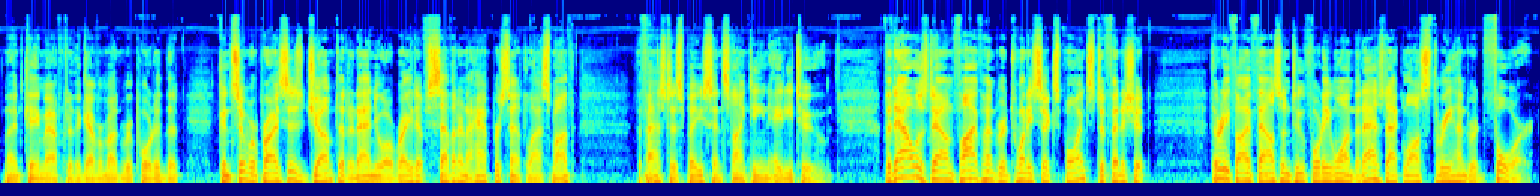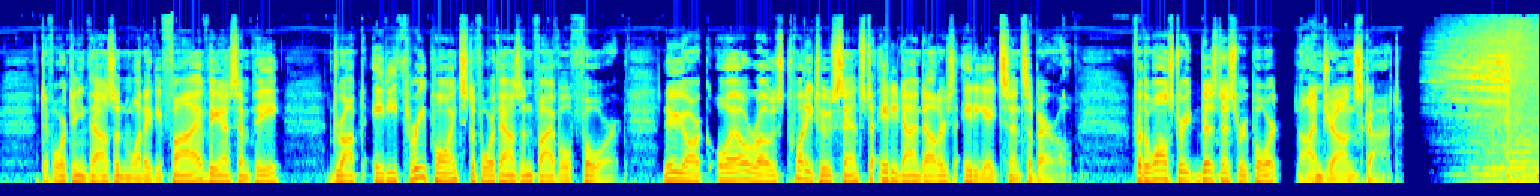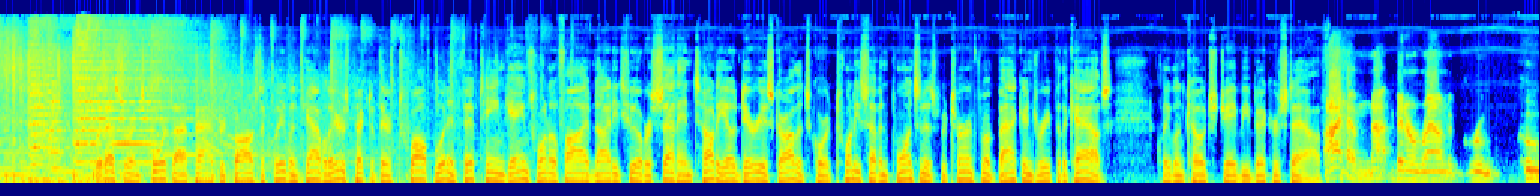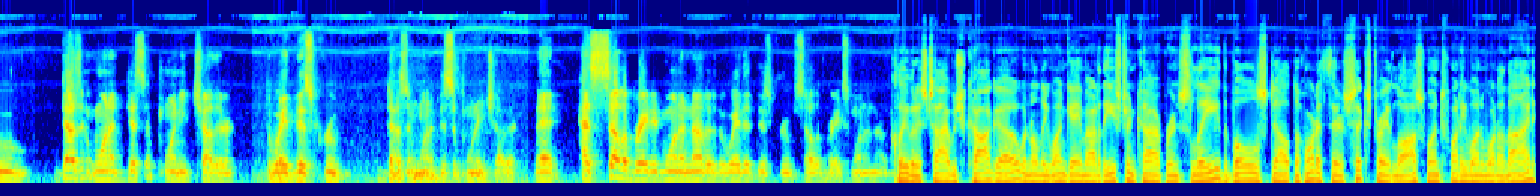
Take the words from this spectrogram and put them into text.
That came after the government reported that consumer prices jumped at an annual rate of 7.5% last month, the fastest pace since 1982. The Dow was down 526 points to finish at 35,241. The Nasdaq lost 304 to 14,185. The S&P dropped 83 points to 4,504. New York oil rose 22 cents to $89.88 a barrel. For the Wall Street Business Report, I'm John Scott. With SRN Sports, I'm Patrick Cross. The Cleveland Cavaliers picked up their 12th win in 15 games, 105-92 over San Antonio. Darius Garland scored 27 points in his return from a back injury for the Cavs. Cleveland coach J.B. Bickerstaff. I have not been around a group who doesn't want to disappoint each other the way this group doesn't want to disappoint each other, that has celebrated one another the way that this group celebrates one another. Cleveland is tied with Chicago and only one game out of the Eastern Conference lead. The Bulls dealt the Hornets their sixth straight loss, 121 109.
